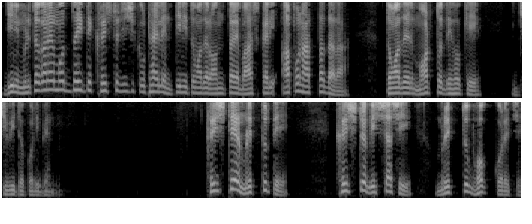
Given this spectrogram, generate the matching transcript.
যিনি মৃতগণের মধ্য হইতে খ্রিস্ট যিশুকে উঠাইলেন, তিনি তোমাদের অন্তরে বাসকারী আপন আত্মা দ্বারা তোমাদের মর্ত দেহকে জীবিত করিবেন। খ্রিস্টের মৃত্যুতে খ্রিস্ট বিশ্বাসী মৃত্যু ভোগ করেছে।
